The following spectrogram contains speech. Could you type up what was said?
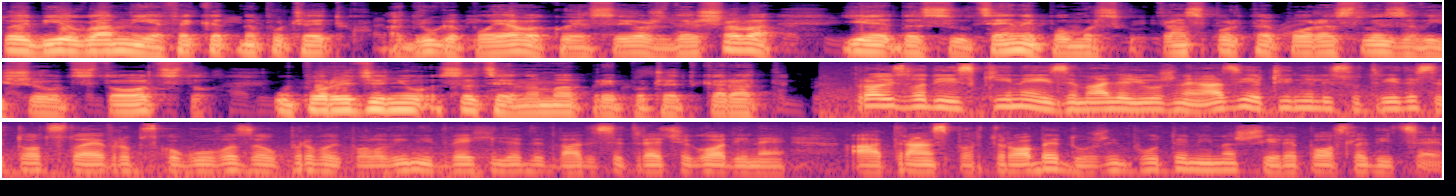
To je bio glavni efekat na početku, a druga pojava koja se još dešava je da su cene pomorskog transporta porasle za više od 100% u poređenju sa cenama pre početka rata. Proizvodi iz Kine i zemalja Južne Azije činili su 30% evropskog uvoza u prvoj polovini 2023. godine, a transport robe dužim putem ima šire posledice.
